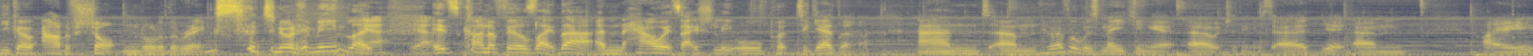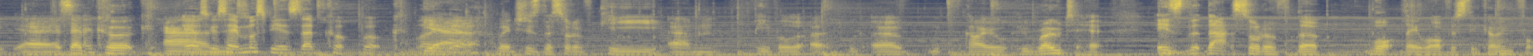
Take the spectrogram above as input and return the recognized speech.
you go out of shot in Lord of the Rings. Do you know what I mean? Like Yeah, yeah. it's kind of feels like that, and how it's actually all put together. And um, whoever was making it, uh, which I think is uh, yeah, um, I uh, Zeb I- Cook and Yeah, I was gonna say it must be a Zeb Cook book. Like, yeah, yeah. which is the sort of key um, people, uh, uh, guy who wrote it, is that that's sort of the what they were obviously going for.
